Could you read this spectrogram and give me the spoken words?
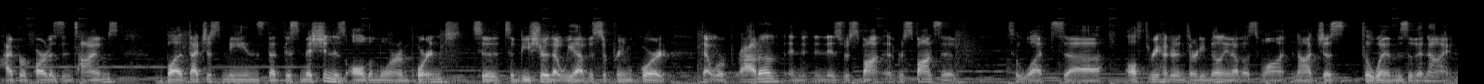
hyper partisan times but that just means that this mission is all the more important to, to be sure that we have a Supreme Court that we're proud of and, and is respon- responsive to what uh, all 330 million of us want, not just the whims of the nine.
